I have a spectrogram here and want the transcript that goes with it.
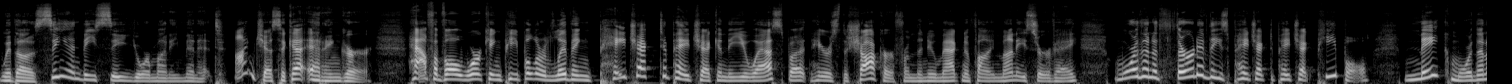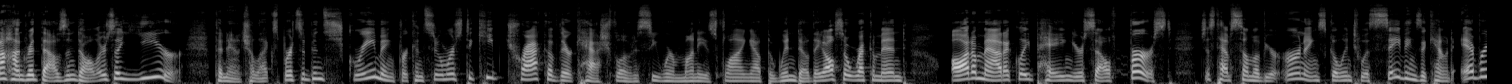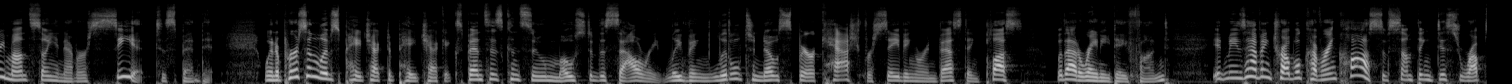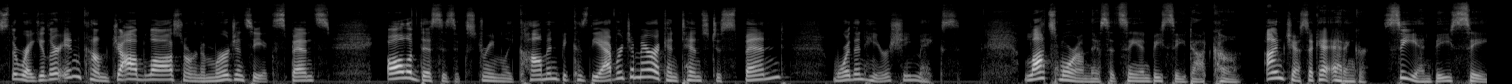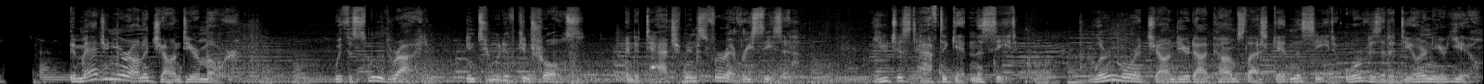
with a CNBC Your Money Minute. I'm Jessica Ettinger. Half of all working people are living paycheck to paycheck in the U.S., but here's the shocker from the new Magnifying Money survey. More than a third of these paycheck to paycheck people make more than $100,000 a year. Financial experts have been screaming for consumers to keep track of their cash flow to see where money is flying out the window. They also recommend automatically paying yourself first. Just have some of your earnings go into a savings account every month so you never see it to spend it. When a person lives paycheck to paycheck, expenses consume most of the salary, leaving little to no spare cash for saving or investing. Plus, without a rainy day fund, it means having trouble covering costs if something disrupts the regular income, job loss, or an emergency expense. All of this is extremely common because the average American tends to spend more than he or she makes. Lots more on this at CNBC.com. I'm Jessica Ettinger, CNBC. Imagine you're on a John Deere mower with a smooth ride, intuitive controls, and attachments for every season. You just have to get in the seat. Learn more at johndeere.com slash get in the seat or visit a dealer near you.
